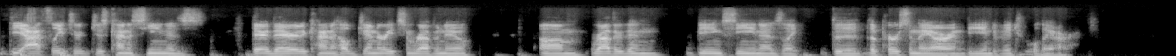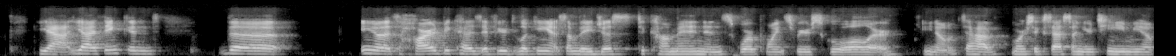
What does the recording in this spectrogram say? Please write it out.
the athletes are just kind of seen as they're there to kind of help generate some revenue um, rather than being seen as like the the person they are and the individual they are. Yeah yeah i think and the you know it's hard because if you're looking at somebody just to come in and score points for your school or you know to have more success on your team you know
